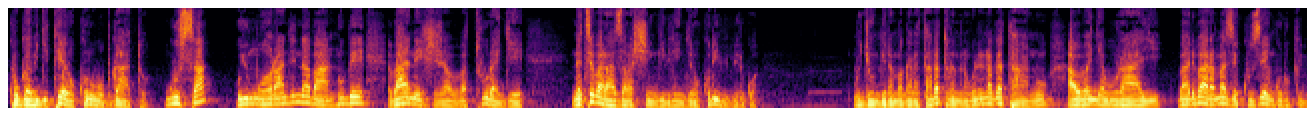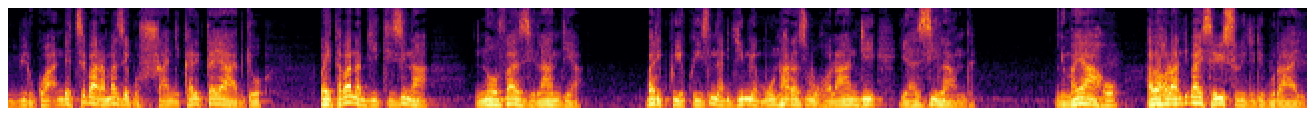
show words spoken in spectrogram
Kugaba igitero kuri ubu bwato. Gusa uyu muhorandi n'abantu be banesheje aba baturage ndetse baraza bashinga ibirindiro kuri ibi birwa. Mu gihumbi na magana atandatu na mirongo ine na gatanu aba banyaburayi bari baramaze kuzenguruka ibi birwa ndetse baramaze gushushanya ikarita yabyo bahita banabyita izina nova zilandia barikuye ku izina ry'imwe mu ntara z'ubuholandi ya zilande nyuma yaho abahorandi bahise bisubirira i burayi.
